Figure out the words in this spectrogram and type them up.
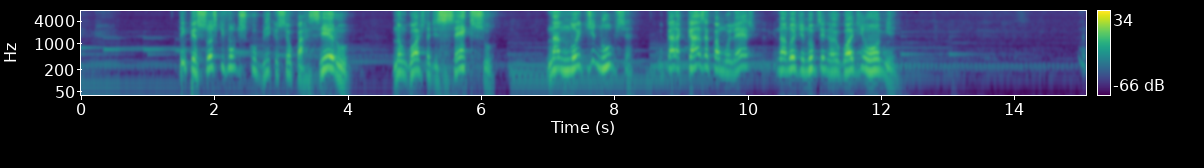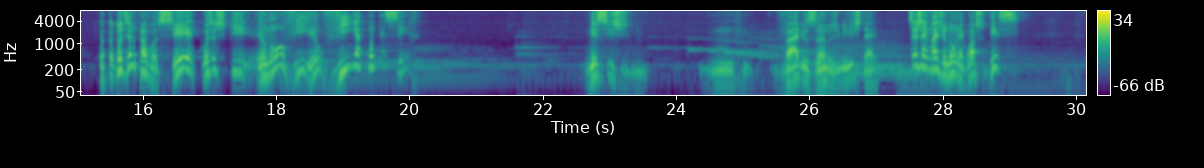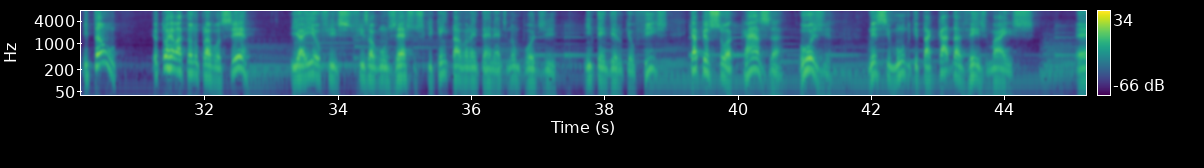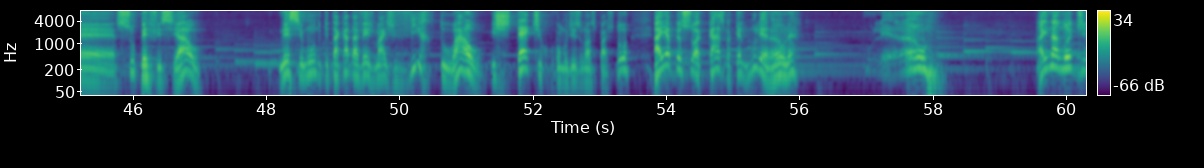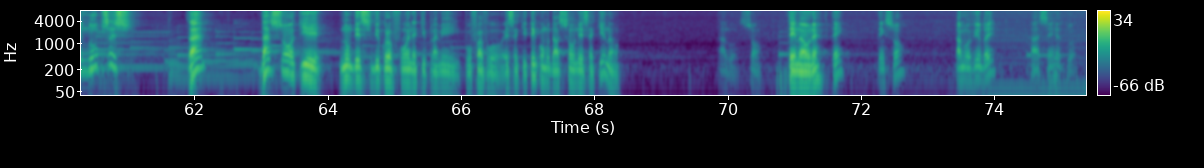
Tem pessoas que vão descobrir que o seu parceiro não gosta de sexo na noite de núpcia. O cara casa com a mulher, na noite de núpcia ele não, eu gosto de homem. Eu estou dizendo para você coisas que eu não ouvi, eu vi acontecer. Nesses vários anos de ministério. Você já imaginou um negócio desse? Então, eu estou relatando para você, e aí eu fiz, fiz alguns gestos que quem estava na internet não pôde entender o que eu fiz, que a pessoa casa hoje, nesse mundo que está cada vez mais é, superficial, nesse mundo que está cada vez mais virtual, estético, como diz o nosso pastor, aí a pessoa casa com aquele mulherão, né? Mulherão. Aí na noite de núpcias, tá? Dá som aqui num desses microfones aqui para mim, por favor. Esse aqui. Tem como dar som nesse aqui? Não. Alô, som. Tem não, né? Tem? Tem som? Tá me ouvindo aí? Ah, sem retorno.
